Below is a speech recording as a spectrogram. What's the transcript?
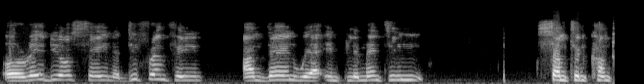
or radio saying a different thing, and then we are implementing something contrary.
